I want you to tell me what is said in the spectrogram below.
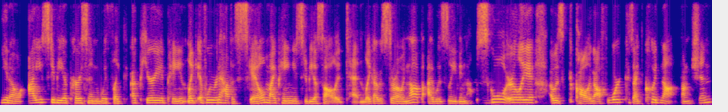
you know, I used to be a person with like a period pain. Like, if we were to have a scale, my pain used to be a solid 10. Like, I was throwing up. I was leaving school early. I was calling off work because I could not function.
